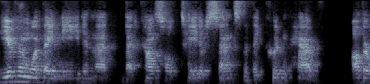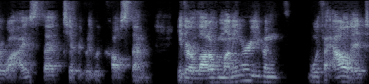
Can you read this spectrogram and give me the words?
give them what they need in that, that consultative sense that they couldn't have otherwise, that typically would cost them either a lot of money or even without it,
